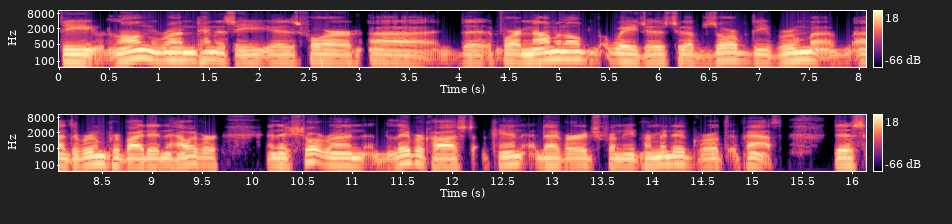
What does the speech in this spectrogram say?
The long run tendency is for uh, the for nominal wages to absorb the room uh, the room provided. However, in the short run, labor costs can diverge from the permitted growth path. This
